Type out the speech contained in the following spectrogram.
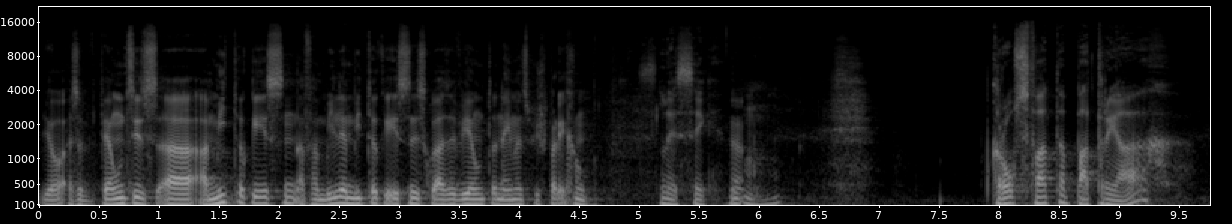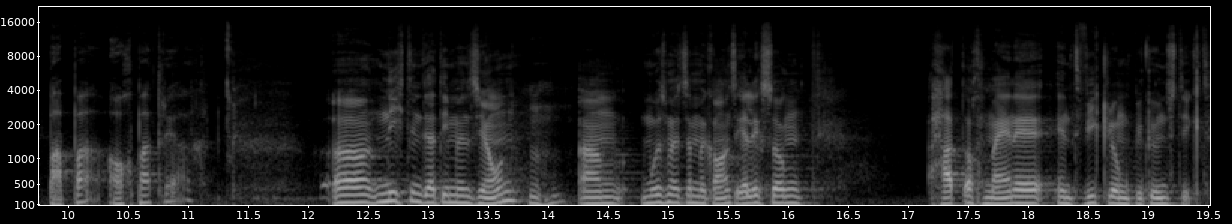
ja, also bei uns ist äh, ein Mittagessen, ein Familienmittagessen ist quasi wie eine Unternehmensbesprechung. Das ist lässig. Ja. Mhm. Großvater Patriarch, Papa auch Patriarch? Äh, nicht in der Dimension. Mhm. Ähm, muss man jetzt einmal ganz ehrlich sagen, hat auch meine Entwicklung begünstigt,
